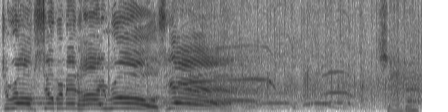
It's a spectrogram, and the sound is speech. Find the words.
Jerome Silberman High rules, yeah! Sandra?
